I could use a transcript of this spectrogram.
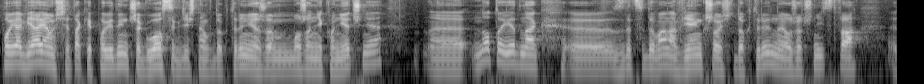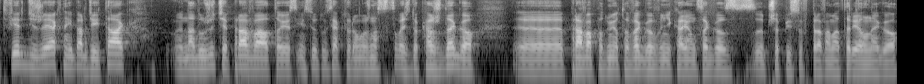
pojawiają się takie pojedyncze głosy gdzieś tam w doktrynie, że może niekoniecznie, e, no to jednak e, zdecydowana większość doktryny, orzecznictwa twierdzi, że jak najbardziej tak. Nadużycie prawa to jest instytucja, którą można stosować do każdego prawa podmiotowego wynikającego z przepisów prawa materialnego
